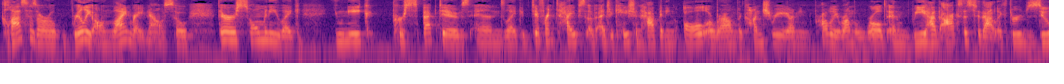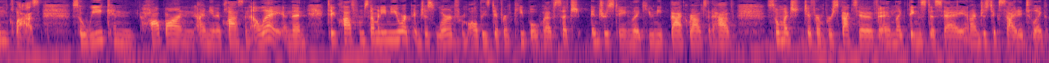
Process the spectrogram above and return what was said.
classes are really online right now. So there are so many like unique perspectives and like different types of education happening all around the country. I mean, probably around the world. And we have access to that like through Zoom class. So we can hop on, I mean, a class in LA and then take class from somebody in New York and just learn from all these different people who have such interesting, like unique backgrounds and have so much different perspective and like things to say. And I'm just excited to like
